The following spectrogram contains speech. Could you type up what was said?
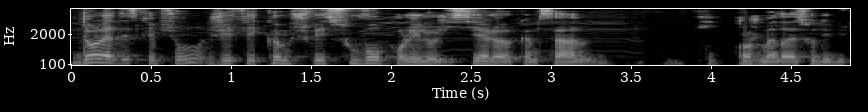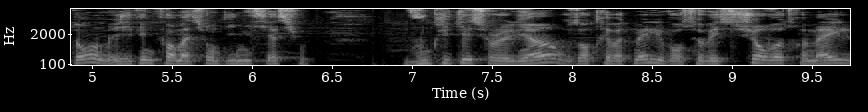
Dans la description, j'ai fait comme je fais souvent pour les logiciels euh, comme ça, quand je m'adresse aux débutants, j'ai fait une formation d'initiation. Vous cliquez sur le lien, vous entrez votre mail et vous recevez sur votre mail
